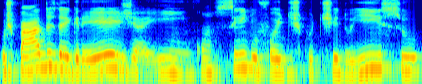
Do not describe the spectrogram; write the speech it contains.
Os padres da igreja e em concílio foi discutido isso,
